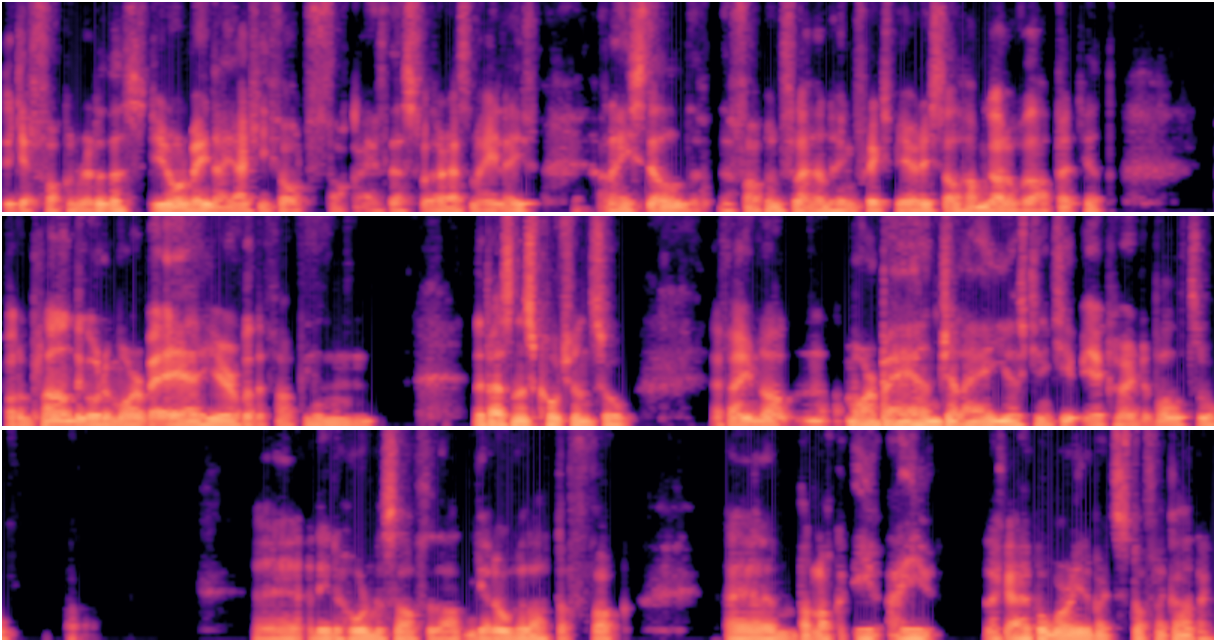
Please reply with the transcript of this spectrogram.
to get fucking rid of this. Do you know what I mean? I actually thought, fuck, I have this for the rest of my life. And I still the, the fucking flying thing freaks me out. I still haven't got over that bit yet. But I'm planning to go to Marbella here with the fucking the business coaching. So if I'm not Marbella in July, you can keep me accountable. So uh, I need to hold myself to that and get over that. The fuck. Um, but look, I like I've been worrying about stuff like that. Like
